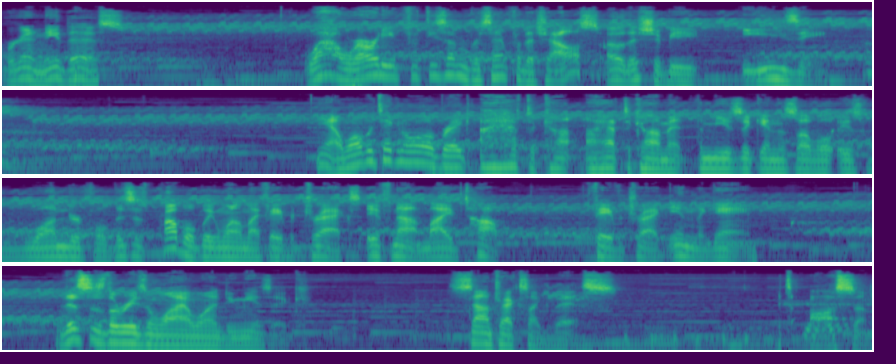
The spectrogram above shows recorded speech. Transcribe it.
We're gonna need this. Wow, we're already at 57% for the chalice? Oh, this should be easy. Yeah, while we're taking a little break, I have to I have to comment. The music in this level is wonderful. This is probably one of my favorite tracks, if not my top favorite track in the game. This is the reason why I want to do music. Soundtracks like this. It's awesome.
